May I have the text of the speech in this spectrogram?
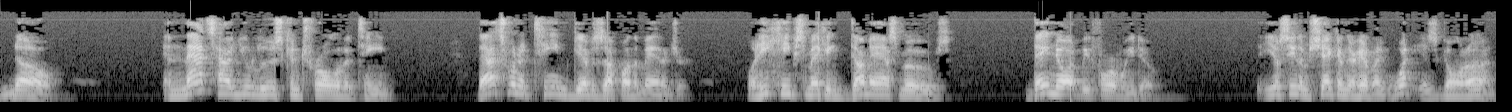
know. And that's how you lose control of a team. That's when a team gives up on the manager when he keeps making dumbass moves, they know it before we do. You'll see them shaking their head like, what is going on?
